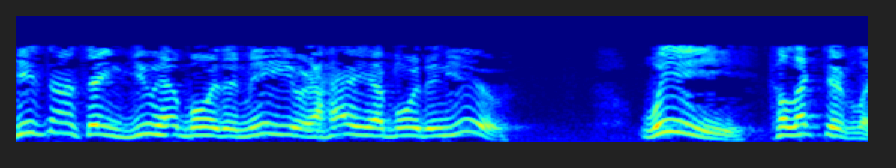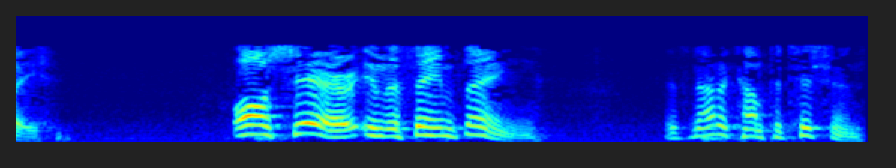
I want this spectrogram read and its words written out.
he's not saying you have more than me or I have more than you. We, collectively, all share in the same thing. It's not a competition.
